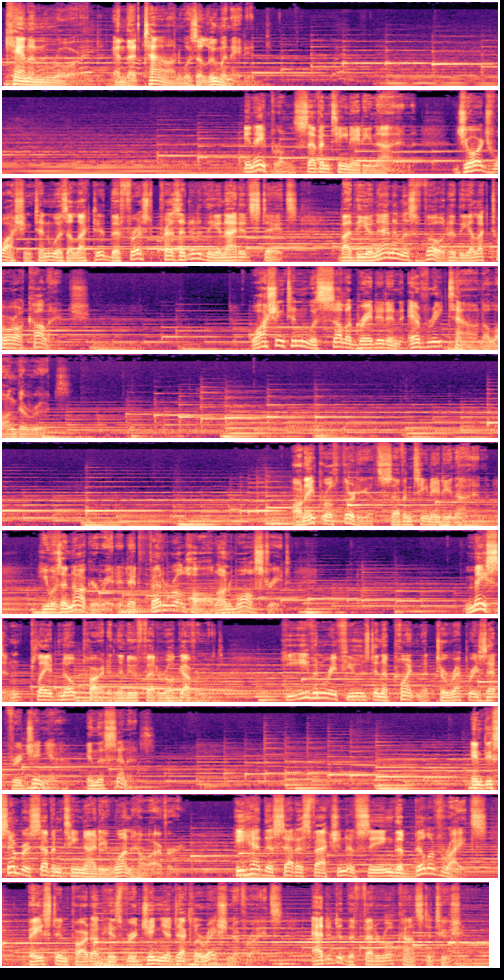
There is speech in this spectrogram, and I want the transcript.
Cannon roared, and the town was illuminated. In April 1789, George Washington was elected the first President of the United States by the unanimous vote of the Electoral College. Washington was celebrated in every town along the routes. On April 30th, 1789, he was inaugurated at Federal Hall on Wall Street. Mason played no part in the new federal government. He even refused an appointment to represent Virginia in the Senate. In December 1791, however, he had the satisfaction of seeing the Bill of Rights, based in part on his Virginia Declaration of Rights, added to the federal Constitution.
